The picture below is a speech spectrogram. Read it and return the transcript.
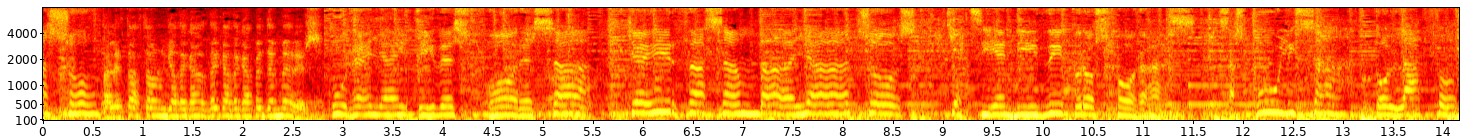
άσο. Τα λεφτά φτάνουν για 10-15 μέρες. Κουρέλια ελπίδες φόρεσα και ήρθα σαν παλιάτσος Κι έτσι εν είδη προσφοράς. Σας πούλησα το λάθος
